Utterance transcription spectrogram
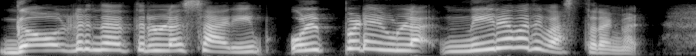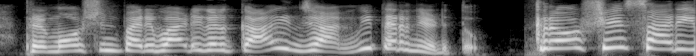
ഗോൾഡൻ നിറത്തിലുള്ള സാരിയും ഉൾപ്പെടെയുള്ള നിരവധി വസ്ത്രങ്ങൾ പ്രമോഷൻ പരിപാടികൾക്കായി ജാൻവി തെരഞ്ഞെടുത്തു. ക്രോഷ്യ സാരി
